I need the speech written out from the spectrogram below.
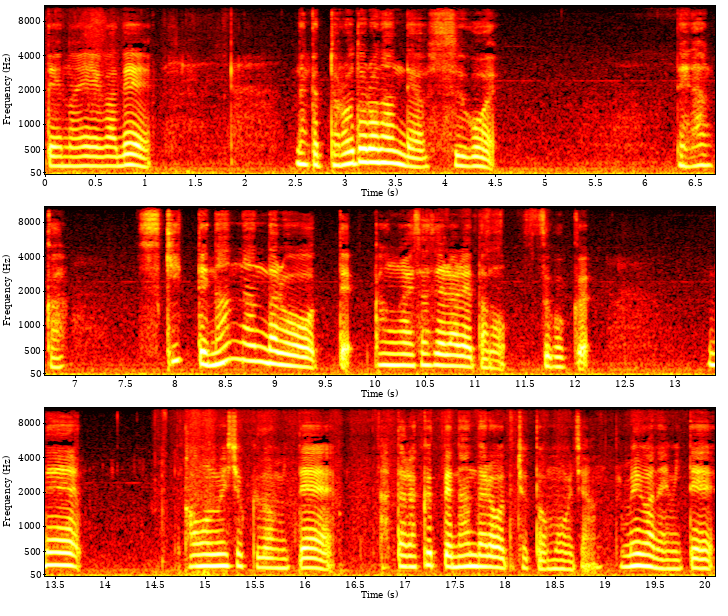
定の映画でなんかドロドロなんだよすごい。でなんか好きって何なんだろうって考えさせられたのすごく。でかもめ食堂見て働くってなんだろうってちょっと思うじゃん。眼鏡見て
